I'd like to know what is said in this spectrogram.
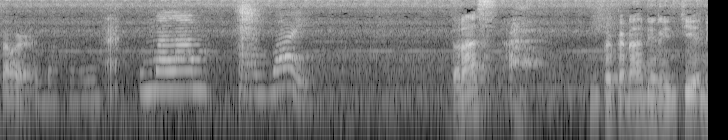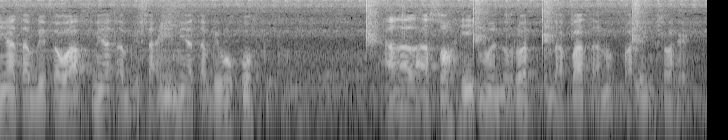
tahu ya Malam lambai. Terus untuk kedah dirinci niat abdi tawaf, niat abdi sa'i, niat abdi wukuf gitu. Alal asohi menurut pendapat anu paling sohe.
